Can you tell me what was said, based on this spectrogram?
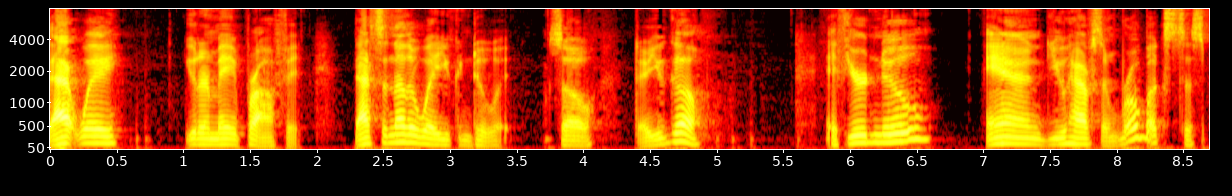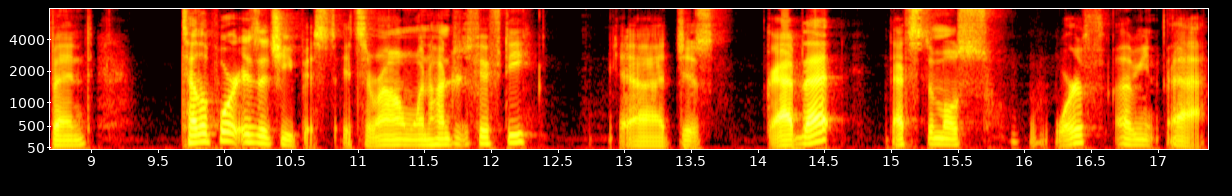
That way, you done made profit. That's another way you can do it. So, there you go. If you're new and you have some Robux to spend, Teleport is the cheapest. It's around 150. Uh, just grab that. That's the most worth. I mean, ah,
